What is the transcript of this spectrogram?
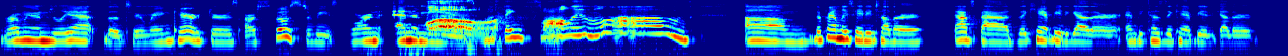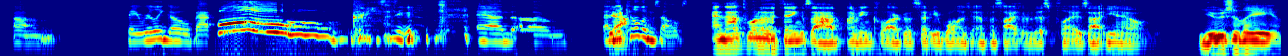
Romeo and Juliet, the two main characters, are supposed to be sworn enemies, Whoa. but they fall in love. Um, their families hate each other. That's bad. They can't be together, and because they can't be together, um, they really go back Oh. crazy, and um, and Yeah. they kill themselves. And that's one of the things that I mean, Calarco said he wanted to emphasize in this play is that you know, usually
